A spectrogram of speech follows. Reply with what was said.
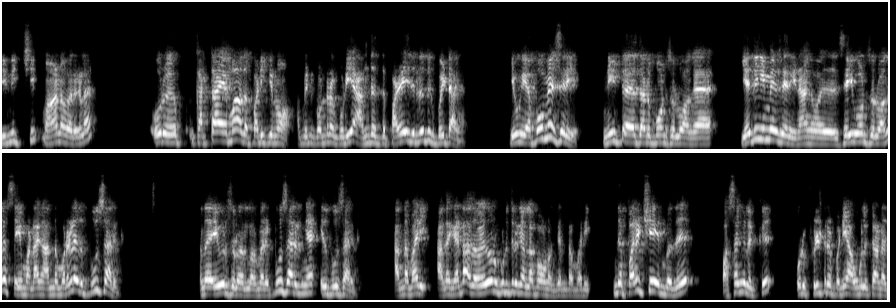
திணிச்சு மாணவர்களை ஒரு கட்டாயமா அதை படிக்கணும் அப்படின்னு கொண்டு வரக்கூடிய அந்த பழைய திட்டத்துக்கு போயிட்டாங்க. இவங்க எப்பவுமே சரி நீட்டை தடுப்போம்னு சொல்லுவாங்க. எதையுமே சரி நாங்க செய்வோம்னு சொல்லுவாங்க செய்ய மாட்டாங்க. அந்த முறையில இது புதுசா இருக்கு. அந்த இவர் சொல்லுவார்ல அந்த மாதிரி புதுசா இருக்குங்க இது புதுசா இருக்கு. அந்த மாதிரி அதை கேட்டால் அதை ஏதோ ஒன்று கொடுத்துருக்கேன்லப்பா உனக்குன்ற மாதிரி. இந்த பரீட்சை என்பது பசங்களுக்கு ஒரு ஃபில்டர் பண்ணி அவங்களுக்கான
